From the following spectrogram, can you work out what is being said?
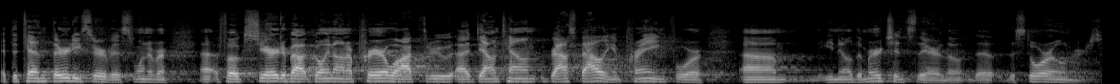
at the 1030 service, one of our uh, folks shared about going on a prayer walk through uh, downtown Grass Valley and praying for, um, you know, the merchants there, the, the, the store owners.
